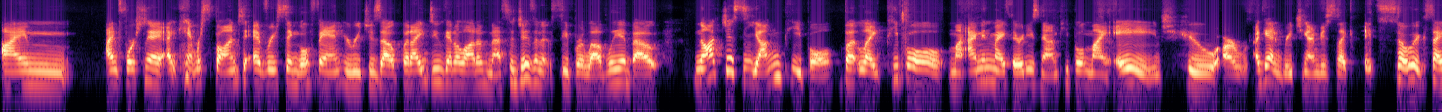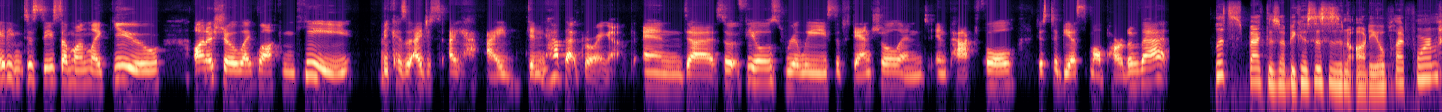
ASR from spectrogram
I'm unfortunately I, I can't respond to every single fan who reaches out, but I do get a lot of messages and it's super lovely about not just young people, but like people, my, I'm in my 30s now, and people my age who are, again, reaching out and just like, it's so exciting to see someone like you on a show like Locke and Key, because I just, I, I didn't have that growing up. And uh, so it feels really substantial and impactful just to be a small part of that. Let's back this up because this is an audio platform.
